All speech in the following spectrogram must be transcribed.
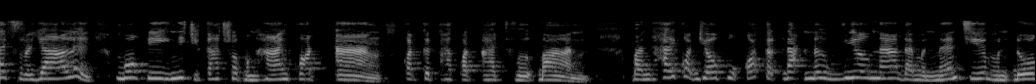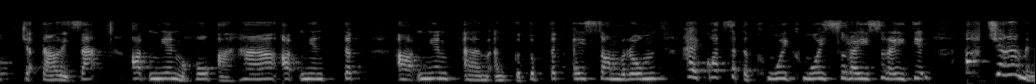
ដាច់ស្រយាលទេមកពីនេះជាការឆ្លុះបង្ហាញគាត់អាងគាត់គិតថាគាត់អាចធ្វើបានបានហើយគាត់យកពួកគាត់ទៅដាក់នៅវាលណាដែលមិនមែនជាមណ្ឌលចតាលិស័កអត់មានម្ហូបអាហារអត់មានទឹក អត់មានកតុបទឹកអីសំរុំហើយគាត់សិតតែក្មួយក្មួយស្រីស្រីទៀតអស្ចារ្យមែន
